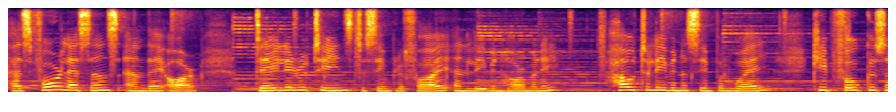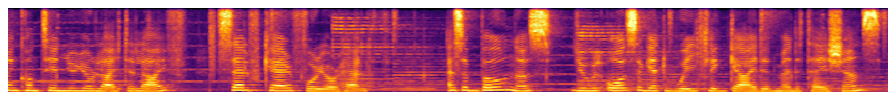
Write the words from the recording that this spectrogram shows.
has four lessons, and they are Daily Routines to Simplify and Live in Harmony, How to Live in a Simple Way, Keep Focus and Continue Your Lighter Life, Self Care for Your Health. As a bonus, you will also get weekly guided meditations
